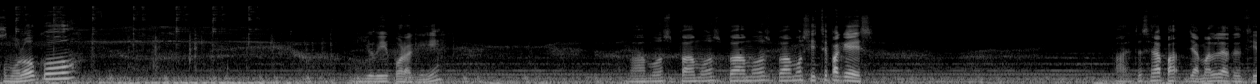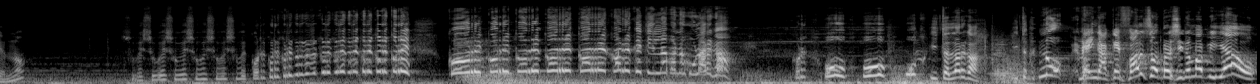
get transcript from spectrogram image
Como loco. Y yo voy por aquí. Vamos, vamos, vamos, vamos. ¿Y este para qué es? Vale, esto será para llamarle la atención, ¿no? Sube, sube, sube, sube, sube, sube. Corre, corre, corre, corre, corre, corre Corre, corre, corre, corre, corre, Que tiene la mano muy larga Corre, oh, oh, oh, y tan larga y tan... ¡No! Venga, qué falso, pero si no me ha pillado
